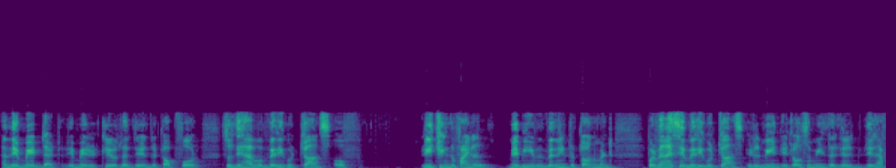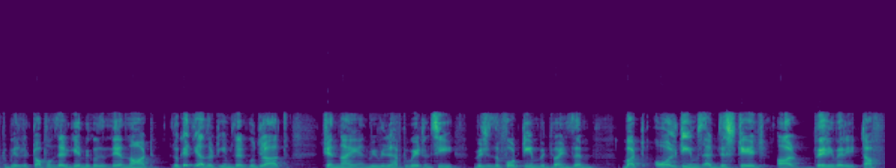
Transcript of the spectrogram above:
and they made that. They made it clear that they're in the top four. So they have a very good chance of reaching the final, maybe even winning the tournament. But when I say very good chance, it'll mean it also means that they'll, they'll have to be at the top of their game because if they are not, look at the other teams there, Gujarat, Chennai, and we will have to wait and see which is the fourth team which joins them. But all teams at this stage are very, very tough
